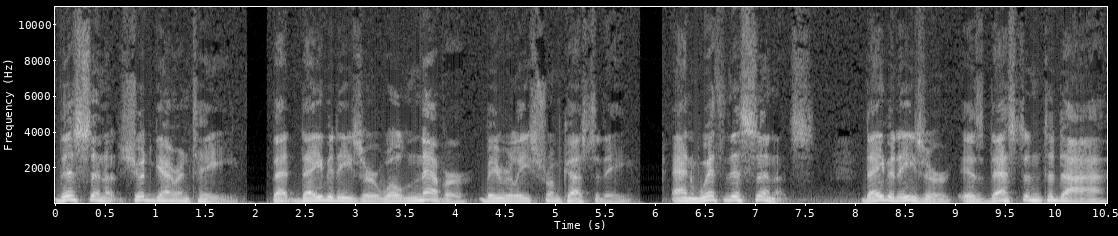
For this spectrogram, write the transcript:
This sentence should guarantee that David Easer will never be released from custody. And with this sentence, David Easer is destined to die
